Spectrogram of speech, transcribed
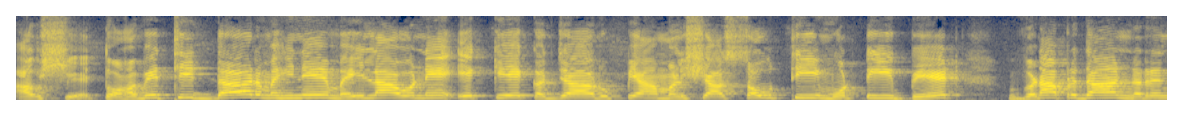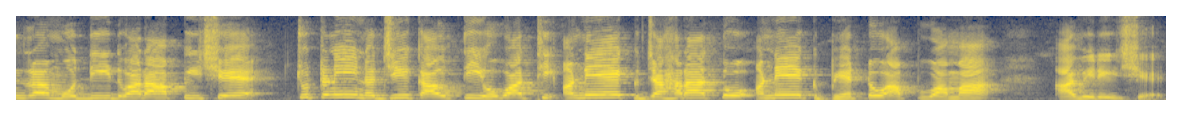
આવશે. તો હવેથી દર મહિને મહિલાઓને એક એક હજાર રૂપિયા મળશે. સૌથી મોટી ભેટ વડાપ્રધાન નરેન્દ્ર મોદી દ્વારા આપી છે. ચૂંટણી નજીક આવતી હોવાથી અનેક જાહેરાતો, અનેક ભેટો આપવામાં આવી રહી છે.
